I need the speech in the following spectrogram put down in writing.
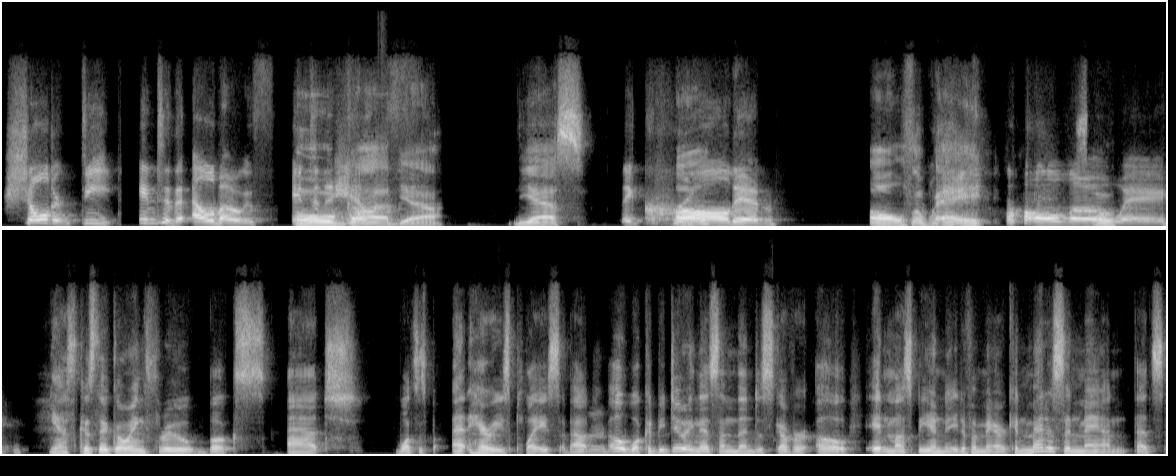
shoulder deep into the elbows, into oh the. God, yeah, yes, They crawled in all the way. all the So- way. Yes, because they're going through books at what's his at Harry's place about Mm. oh what could be doing this and then discover oh it must be a Native American medicine man that's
